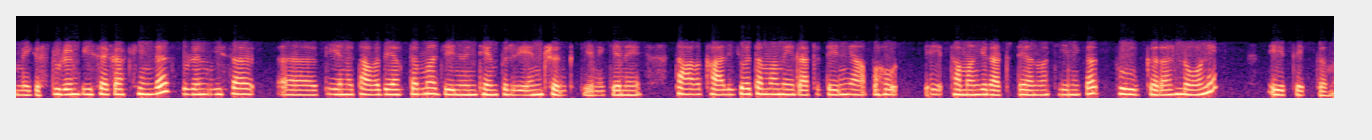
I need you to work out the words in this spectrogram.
මේක ස්ටුඩන්ට් වීසා එකක් හින්දා ස්ටුඩන්ට් වීසා තියෙන තව දෙයක් තමයි genuine temporary entrant කියන. ඒ කියන්නේ తాවකාලිකව තමයි මේ රටට එන්නේ ආපහු ඒ තමන්ගේ රටට යනවා කියන එක ප්‍රූව් කරන්න ඕනේ ඒත් එක්කම.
